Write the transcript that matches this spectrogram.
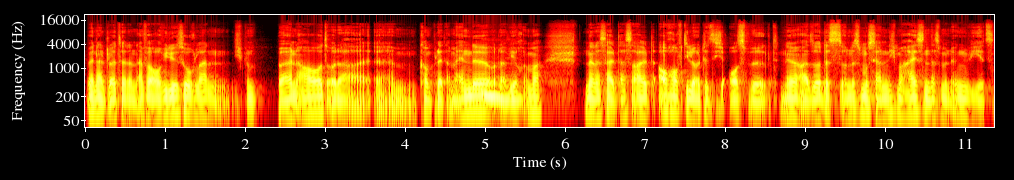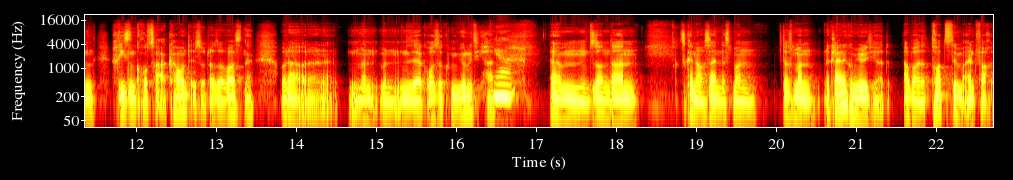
wenn halt Leute dann einfach auch Videos hochladen, ich bin Burnout oder ähm, komplett am Ende oder wie auch immer, na, dass halt das halt auch auf die Leute sich auswirkt, ne, also das und das muss ja nicht mal heißen, dass man irgendwie jetzt ein riesengroßer Account ist oder sowas, ne, oder oder man man eine sehr große Community hat, Ja. ähm, sondern es kann auch sein, dass man, dass man eine kleine Community hat, aber trotzdem einfach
